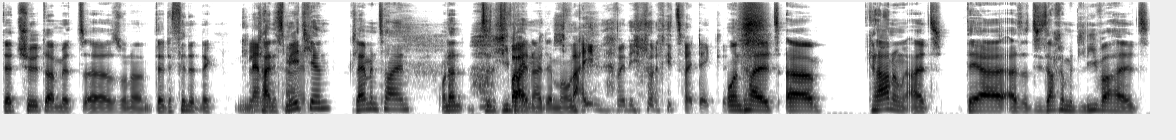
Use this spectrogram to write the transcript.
der chillt da mit äh, so einer, der, der findet eine, ein kleines Mädchen, Clementine, und dann sind Ich die beiden weine- halt immer. Ich Und, weine, wenn ich nur an die zwei denke. und halt, äh, keine Ahnung, halt, der, also die Sache mit Lee war halt,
